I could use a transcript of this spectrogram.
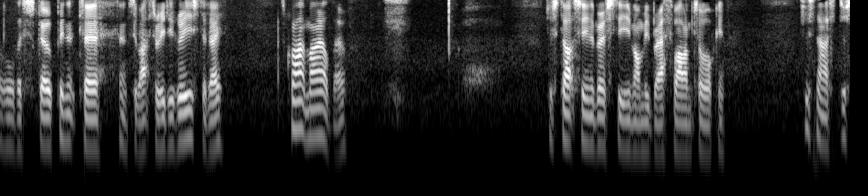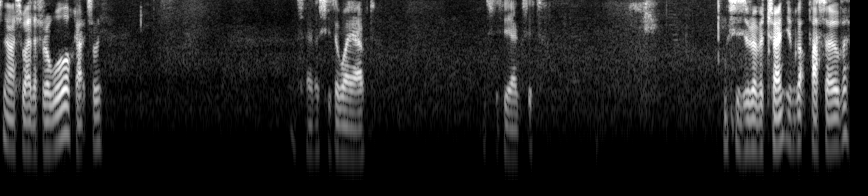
of all this scoping at uh, it's about three degrees today. It's quite mild though. Just start seeing a bit of steam on my breath while I'm talking. Just nice, just nice weather for a walk actually. So this is the way out. This is the exit. This is the River Trent. You've got to pass over.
